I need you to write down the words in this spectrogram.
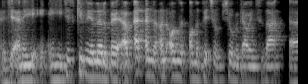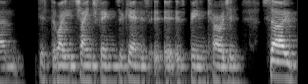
and, he he just gives me a little bit. And, and on the on the pitch, I'm sure we'll go into that. Um, just the way he's changed things again is has been encouraging. So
